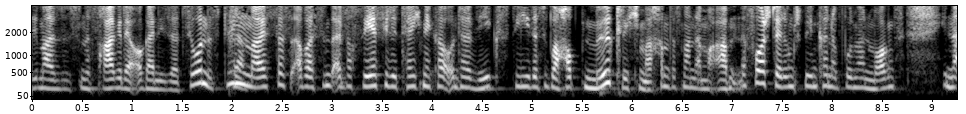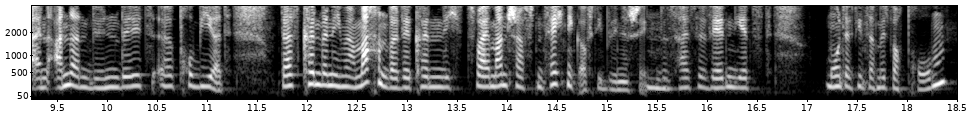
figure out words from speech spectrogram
immer das ist eine Frage der Organisation des Bühnenmeisters, aber es sind einfach sehr viele Techniker unterwegs, die das überhaupt möglich machen, dass man am Abend eine Vorstellung spielen kann, obwohl man morgens in einem anderen Bühnenbild äh, probiert. Das können wir nicht mehr machen, weil wir können nicht zwei Mannschaften Technik auf die Bühne schicken. Das heißt, wir werden jetzt Montag, Dienstag, Mittwoch proben.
